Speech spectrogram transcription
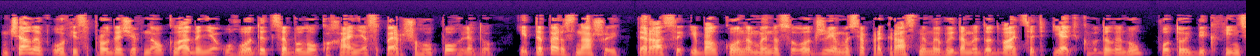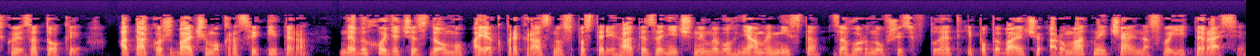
мчали в офіс продажів на укладення угоди, це було кохання з першого погляду. І тепер з нашої тераси і балкона ми насолоджуємося прекрасними видами до 25 квадалину по той бік фінської затоки, а також бачимо краси Пітера, не виходячи з дому, а як прекрасно спостерігати за нічними вогнями міста, загорнувшись в плед і попиваючи ароматний чай на своїй терасі.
